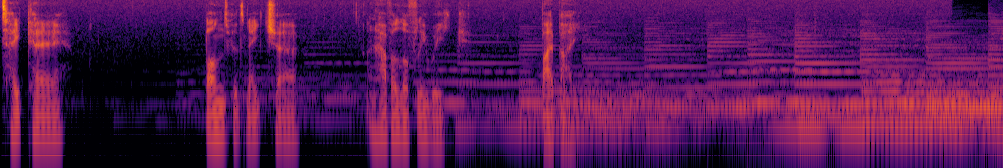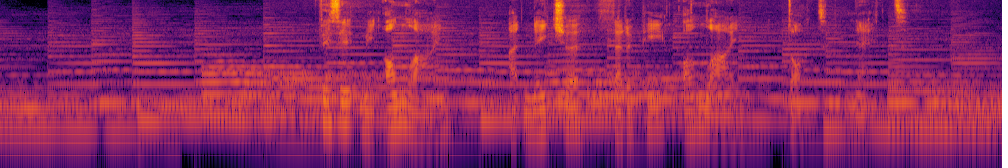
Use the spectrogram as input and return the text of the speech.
Take care, bond with nature, and have a lovely week. Bye bye. Visit me online at naturetherapyonline.net.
